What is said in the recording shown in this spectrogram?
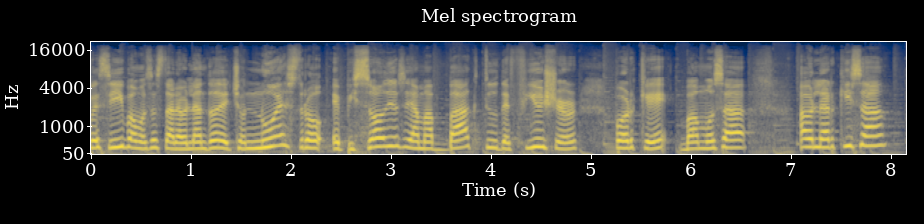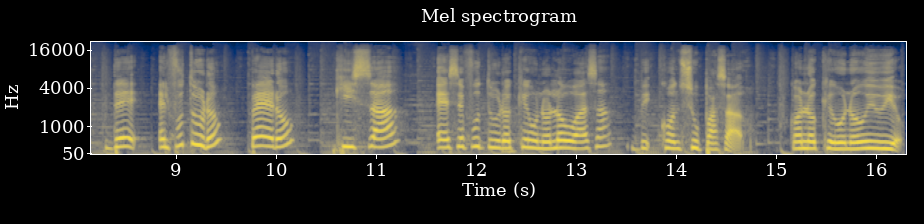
Pues sí, vamos a estar hablando. De hecho, nuestro episodio se llama Back to the Future porque vamos a hablar quizá de el futuro, pero quizá ese futuro que uno lo basa con su pasado, con lo que uno vivió.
